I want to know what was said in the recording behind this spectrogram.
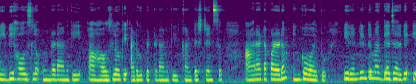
బీబీ హౌస్లో ఉండడానికి ఆ హౌస్లోకి అడుగు పెట్టడానికి కంటెస్టెంట్స్ ఆరాటపడడం ఇంకోవైపు ఈ రెండింటి మధ్య జరిగే ఈ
